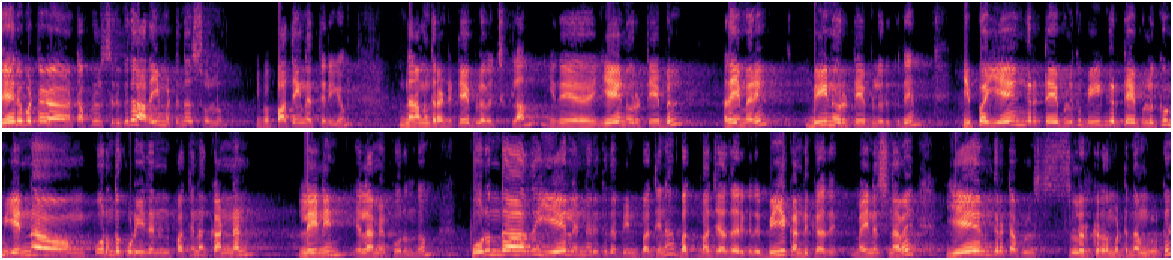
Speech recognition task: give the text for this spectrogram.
வேறுபட்ட டபுள்ஸ் இருக்குதோ அதை மட்டும்தான் சொல்லும். இப்போ பார்த்தீங்கன்னா தெரியும். இந்த நம்ம இந்த ரெண்டு டேபிளை வச்சுக்கலாம். இது ஏன்னு ஒரு டேபிள் அதே மாதிரி பின்னு ஒரு டேபிள் இருக்குது. இப்போ ஏங்கிற டேபிளுக்கு பிங்கிற டேபிளுக்கும் என்ன பொருந்தக்கூடியது என்னென்னு பார்த்தீங்கன்னா கண்ணன் லெனின் எல்லாமே பொருந்தும். பொருந்தாது ஏல் என்ன இருக்குது அப்படின்னு பார்த்தீங்கன்னா பத்மாஜா தான் இருக்குது. பிஏ கண்டுக்காது. மைனஸ்னாவே ஏங்கிற டபுள்ஸில் இருக்கிறத மட்டும்தான் உங்களுக்கு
